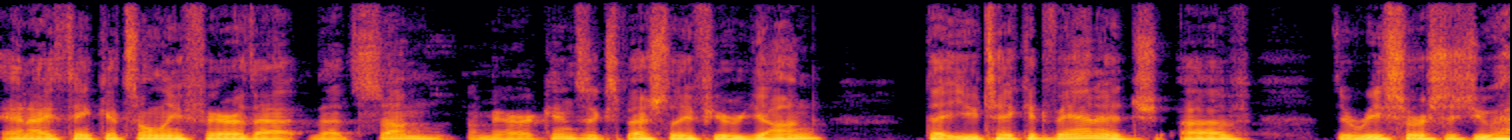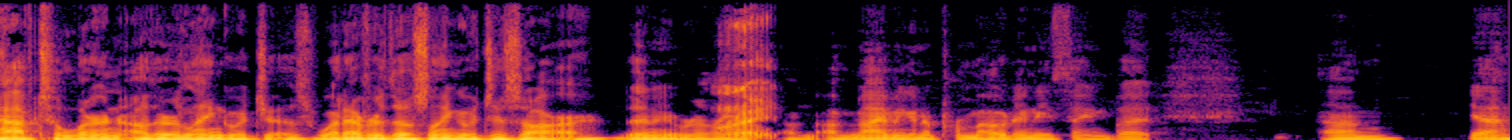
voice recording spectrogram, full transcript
and I think it's only fair that that some Americans, especially if you're young, that you take advantage of the resources you have to learn other languages, whatever those languages are. Then it really, Right. I'm, I'm not even going to promote anything, but um, yeah.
